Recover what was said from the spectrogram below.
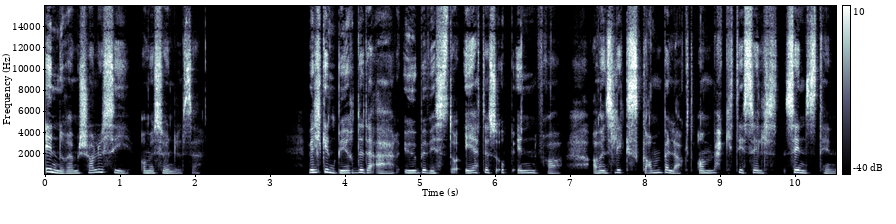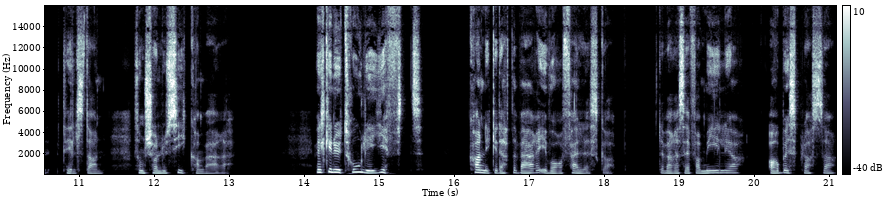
innrøm sjalusi og misunnelse. Hvilken byrde det er ubevisst å etes opp innenfra av en slik skambelagt og mektig sinnstilstand som sjalusi kan være. Hvilken utrolig gift kan ikke dette være i våre fellesskap, det være seg familier, arbeidsplasser,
